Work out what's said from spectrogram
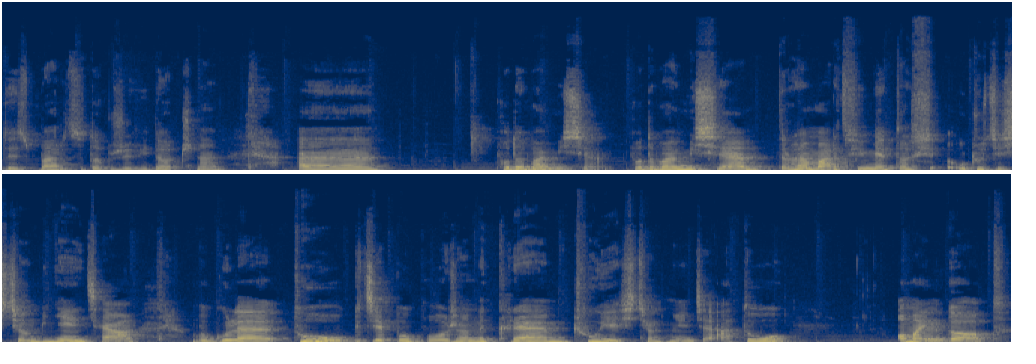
To jest bardzo dobrze widoczne. E, podoba mi się. Podoba mi się. Trochę martwi mnie to uczucie ściągnięcia. W ogóle tu, gdzie był położony krem, czuję ściągnięcie, a tu... Oh my god!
